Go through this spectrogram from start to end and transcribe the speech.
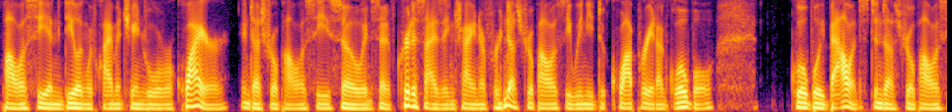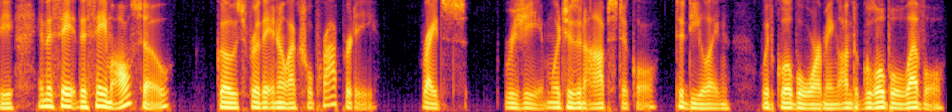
policy and dealing with climate change will require industrial policy. So instead of criticizing China for industrial policy, we need to cooperate on global, globally balanced industrial policy. And the same the same also goes for the intellectual property rights regime, which is an obstacle to dealing with global warming on the global level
